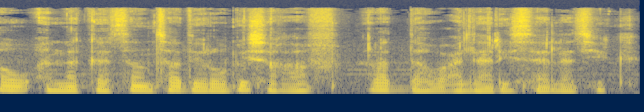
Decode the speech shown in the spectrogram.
أو أنك تنتظر بشغف رده على رسالتك.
